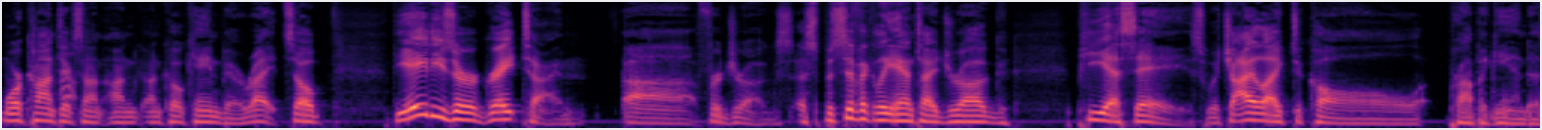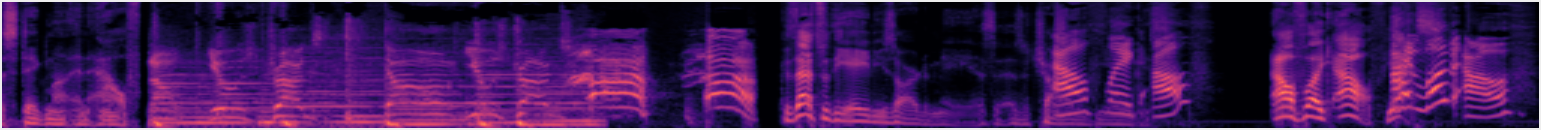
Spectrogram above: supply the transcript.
more context on, on on Cocaine Bear, right? So the 80s are a great time uh, for drugs, uh, specifically anti-drug PSAs, which I like to call propaganda, stigma, and Alf. Don't use drugs. Don't use drugs. Ah! Ah! Because that's what the 80s are to me as, as a child. Alf the like 80s. Alf? Alf like Alf. Yes. I love Alf.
